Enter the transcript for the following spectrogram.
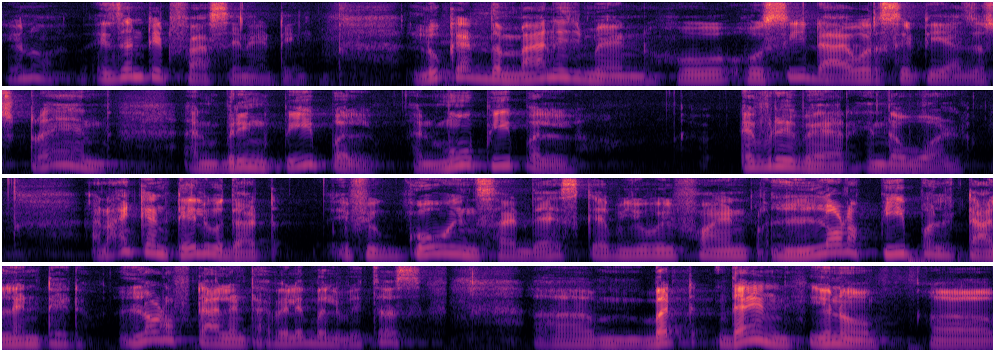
you know isn't it fascinating look at the management who, who see diversity as a strength and bring people and move people everywhere in the world and i can tell you that if you go inside the SKF you will find a lot of people talented a lot of talent available with us um, but then you know uh,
